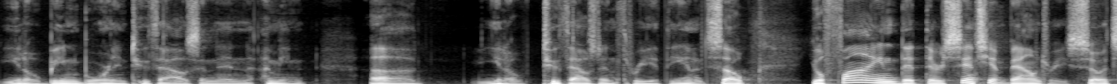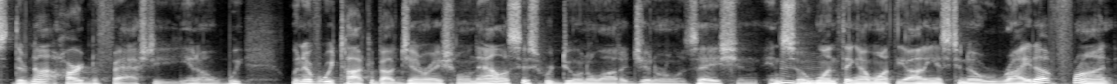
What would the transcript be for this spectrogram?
you know, being born in 2000 and I mean, uh, you know 2003 at the end. So you'll find that there's sentient boundaries. So it's they're not hard and fast. You, you, know, we whenever we talk about generational analysis, we're doing a lot of generalization. And mm-hmm. so one thing I want the audience to know right up front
